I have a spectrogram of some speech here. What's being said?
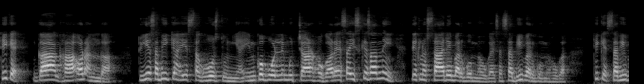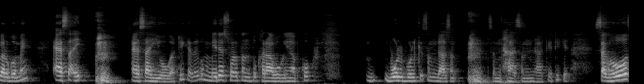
ठीक है? गा, घा और अंगा। तो ये सभी क्या ये सघोष दुनिया इनको बोलने में उच्चारण होगा और ऐसा इसके साथ नहीं। देख लो सारे वर्गों में होगा, ऐसा सभी वर्गों में होगा। ठीक है, सभी वर्गों में ऐसा ही ऐसा ही होगा, ठीक है? देखो, मेरे स्वर तंतु खराब हो गए आपको बोल बोल के समझा समझा समझा के, ठीक है? सघोष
